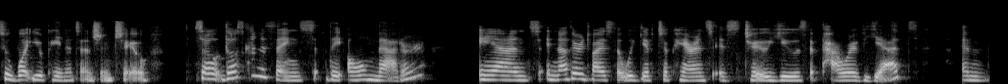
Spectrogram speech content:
to what you're paying attention to. So those kind of things, they all matter. And another advice that we give to parents is to use the power of yet. And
